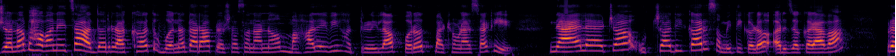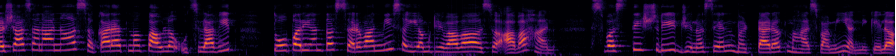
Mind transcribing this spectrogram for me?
जनभावनेचा आदर राखत वनतारा प्रशासनानं महादेवी हत्रिणीला परत पाठवण्यासाठी न्यायालयाच्या उच्चाधिकार समितीकडे अर्ज करावा. प्रशासनानं सकारात्मक पावलं उचलावीत. तोपर्यंत सर्वांनी संयम ठेवावा असं आवाहन स्वस्तिश्री जिनसेन भट्टारक महास्वामी यांनी केलं.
